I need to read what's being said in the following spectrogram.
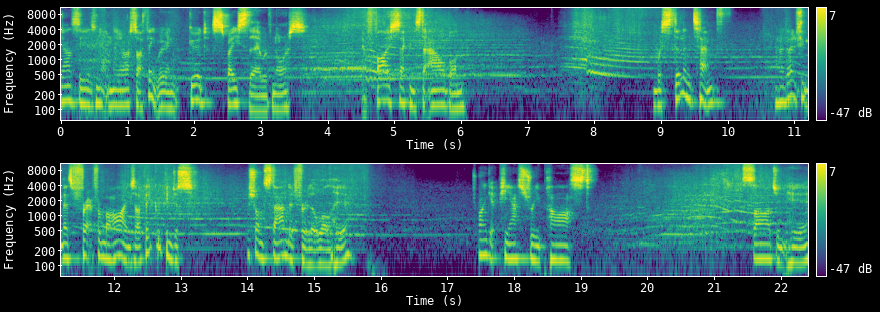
Yazzie is not near us, so I think we're in good space there with Norris. Yeah, five seconds to Albon. We're still in 10th, and I don't think there's threat from behind, so I think we can just push on standard for a little while here. Try and get Piastri past Sargeant here.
